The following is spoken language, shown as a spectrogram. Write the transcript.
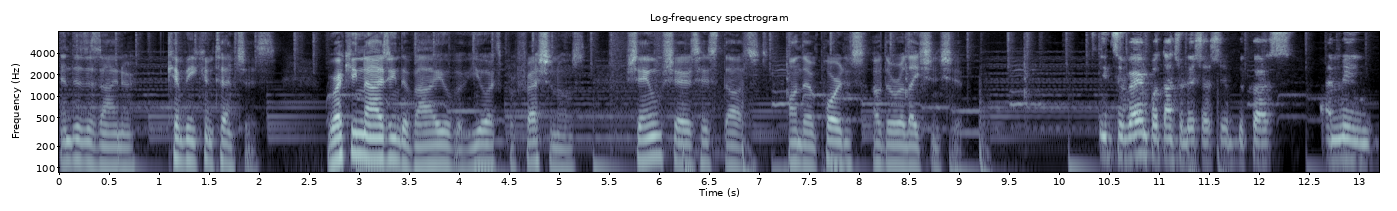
and the designer can be contentious. Recognizing the value of UX professionals, Sheum shares his thoughts on the importance of the relationship. It's a very important relationship because, I mean,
